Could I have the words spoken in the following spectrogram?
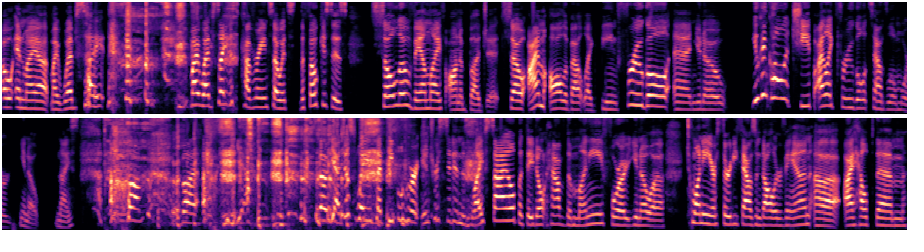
Oh, and my uh, my website, my website is covering. So it's the focus is solo van life on a budget. So I'm all about like being frugal and you know you can call it cheap. I like frugal. It sounds a little more you know nice. Um, but yeah. So yeah, just ways that people who are interested in this lifestyle, but they don't have the money for you know a twenty or thirty thousand dollar van. Uh, I help them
